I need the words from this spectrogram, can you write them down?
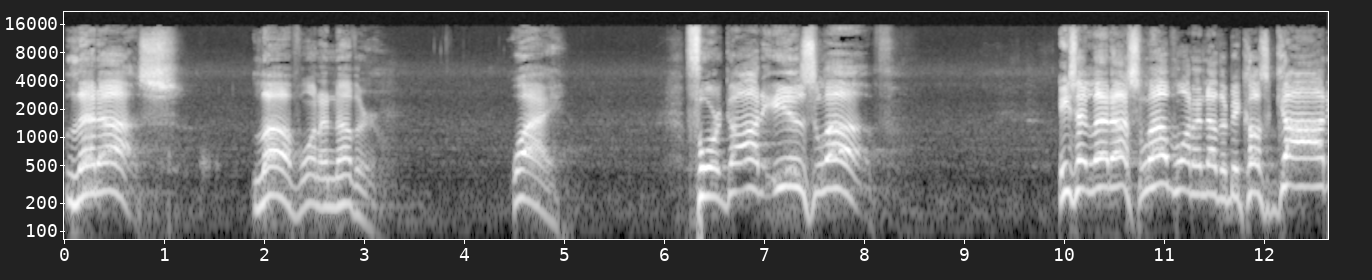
let us love one another. Why? For God is love. He said, Let us love one another because God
